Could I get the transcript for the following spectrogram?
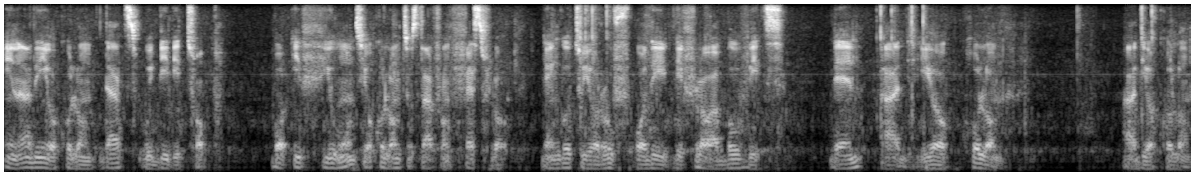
in adding your column that will be the top. But if you want your column to start from first floor then go to your roof or the the floor above it then add your column. Add your column.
